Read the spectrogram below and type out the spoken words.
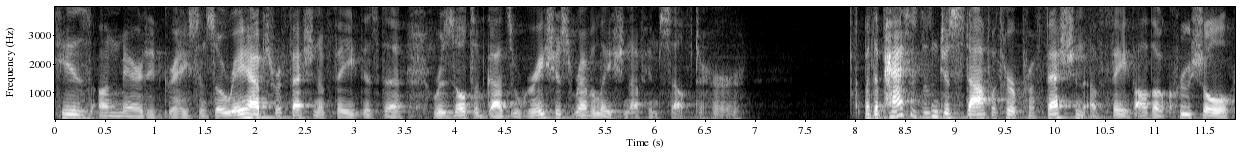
his unmerited grace. And so Rahab's profession of faith is the result of God's gracious revelation of himself to her. But the passage doesn't just stop with her profession of faith, although crucial.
